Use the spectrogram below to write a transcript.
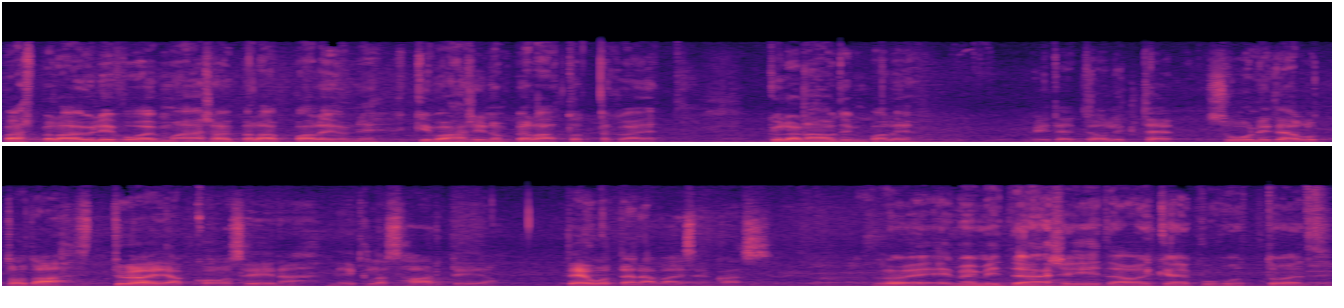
pääsi pelaamaan ylivoimaa ja sai pelaa paljon, niin kivahan siinä on pelaa totta kai. Että kyllä nautin paljon. Miten te olitte suunnitellut tuota työjakoa siinä Niklas Hardin ja Teuvo Teräväisen kanssa? No ei me mitään siitä oikein puhuttu. Et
